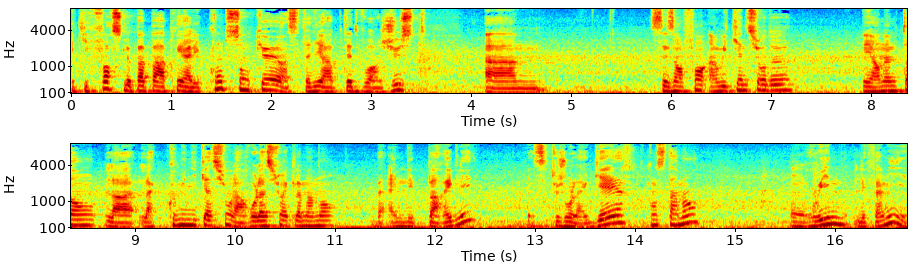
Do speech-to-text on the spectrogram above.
et qui force le papa après à aller contre son cœur, c'est-à-dire à, peut-être voir juste euh, ses enfants un week-end sur deux, et en même temps, la, communication, la relation avec la maman, bah, elle n'est pas réglée. Et c'est toujours la guerre constamment. On ruine les familles.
